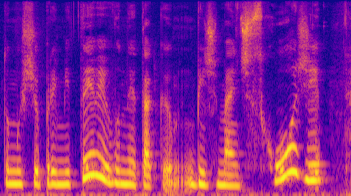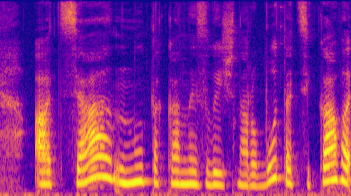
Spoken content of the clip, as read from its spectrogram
тому що примітиви вони так ем, більш-менш схожі. А ця ну, така незвична робота, цікава.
